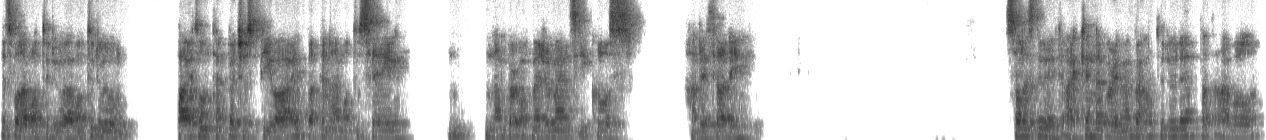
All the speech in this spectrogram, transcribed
That's what I want to do. I want to do Python temperatures py, but then I want to say number of measurements equals 130. So let's do it. I can never remember how to do that, but I will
